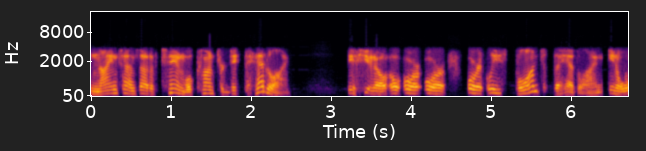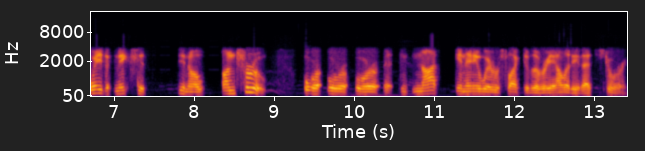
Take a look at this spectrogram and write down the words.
nine times out of ten will contradict the headline. If you know, or, or or at least blunt the headline in a way that makes it you know untrue, or or or not in any way reflective of the reality of that story.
